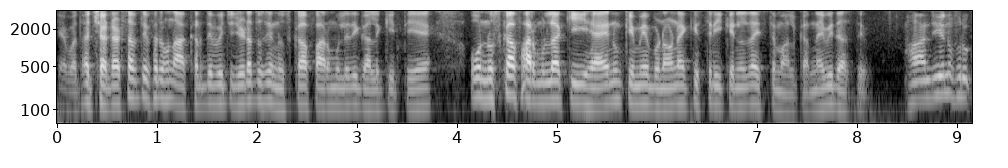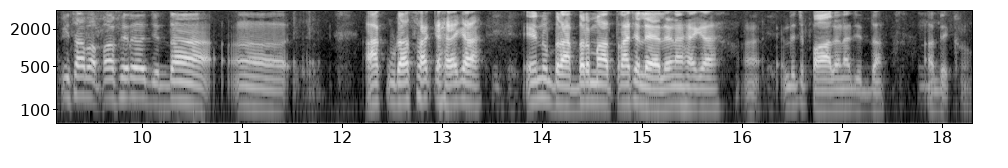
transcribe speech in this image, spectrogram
ਕੀ ਬਾਤ। ਅੱਛਾ, ਡਾਕਟਰ ਸਾਹਿਬ, ਤੇ ਫਿਰ ਹੁਣ ਆਖਰ ਦੇ ਵਿੱਚ ਜਿਹੜਾ ਤੁਸੀਂ ਨੁਸਖਾ ਫਾਰਮੂਲੇ ਦੀ ਗੱਲ ਕੀਤੀ ਹੈ, ਉਹ ਨੁਸਖਾ ਫਾਰਮੂਲਾ ਕੀ ਹੈ? ਇਹਨੂੰ ਕਿਵੇਂ ਬਣਾਉਣਾ ਹੈ? ਕਿਸ ਤਰੀਕੇ ਨਾਲ ਦਾ ਇਸਤੇਮਾਲ ਕਰਨਾ ਹੈ? ਇਹ ਵੀ ਦੱਸ ਦਿਓ। ਹਾਂਜੀ ਇਹਨੂੰ ਫਰੂਕੀ ਸਾਹਿਬ ਆਪਾਂ ਫਿਰ ਜਿੱਦਾਂ ਆ ਕੂੜਾ ਸੱਕ ਹੈਗਾ ਇਹਨੂੰ ਬਰਾਬਰ ਮਾਤਰਾ ਚ ਲੈ ਲੈਣਾ ਹੈਗਾ ਅਹ, ਇਹਦੇ ਚ ਪਾ ਲੈਣਾ ਜਿੱਦਾਂ ਆ ਦੇਖੋ।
